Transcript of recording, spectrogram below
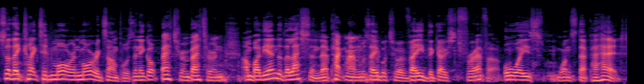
So they collected more and more examples, and it got better and better. And, and by the end of the lesson, their Pac-Man was able to evade the ghost forever, always one step ahead.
